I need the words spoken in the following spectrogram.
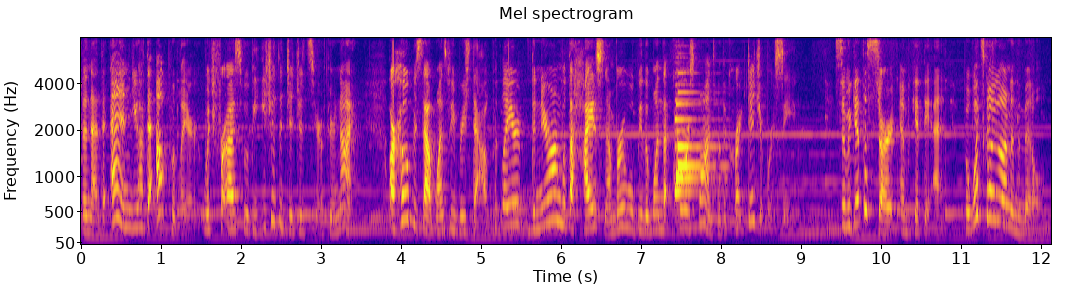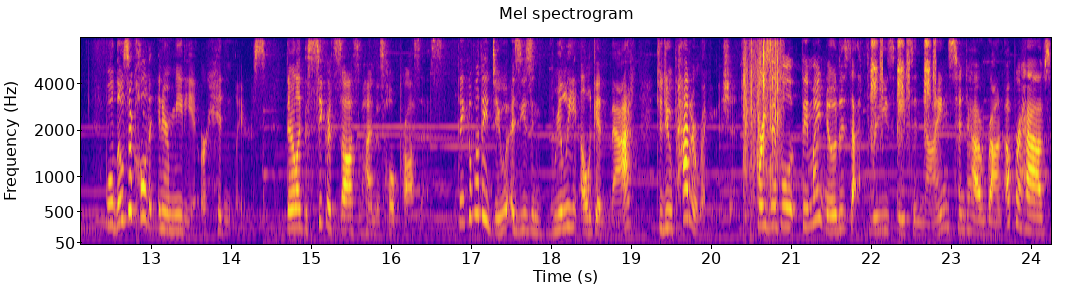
Then at the end, you have the output layer, which for us would be each of the digits 0 through 9. Our hope is that once we reach the output layer, the neuron with the highest number will be the one that corresponds with the correct digit we're seeing. So we get the start and we get the end. But what's going on in the middle? Well, those are called intermediate or hidden layers. They're like the secret sauce behind this whole process. Think of what they do as using really elegant math to do pattern recognition. For example, they might notice that 3s, 8s, and 9s tend to have round upper halves,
